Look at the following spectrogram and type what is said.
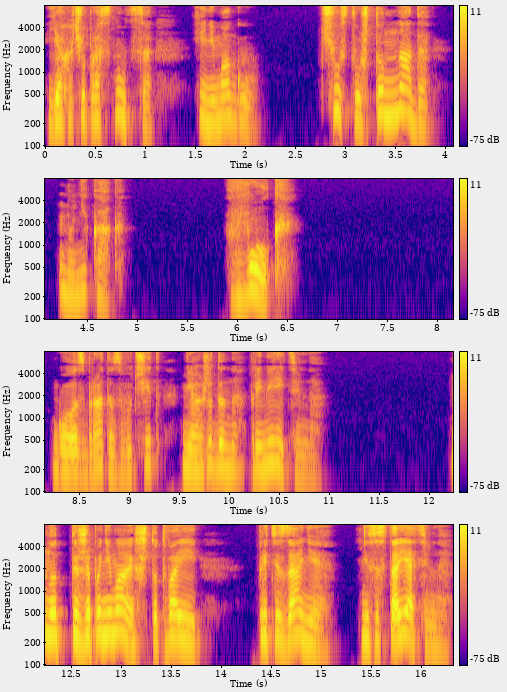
Я хочу проснуться, и не могу. Чувствую, что надо, но никак. Волк! Голос брата звучит неожиданно примирительно. «Но ты же понимаешь, что твои притязания несостоятельны».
